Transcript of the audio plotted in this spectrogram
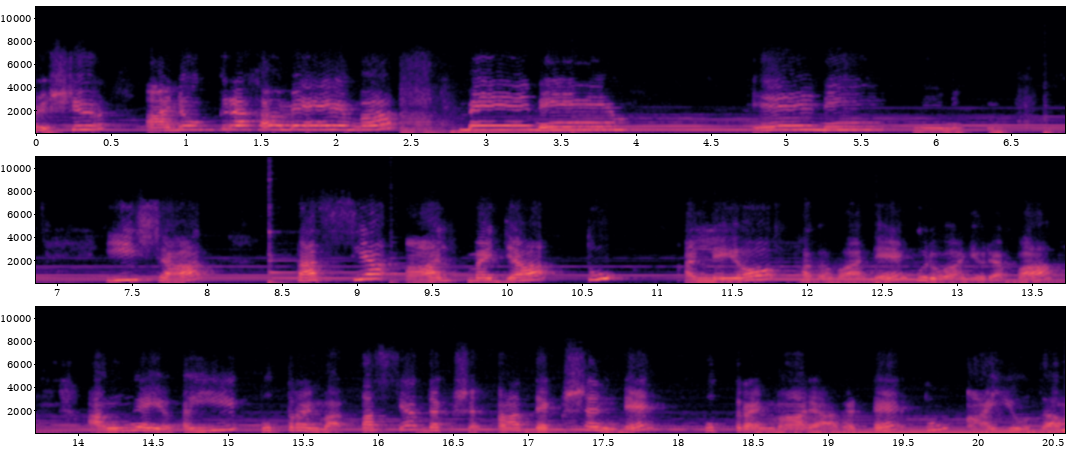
ऋषिर् अनुग्रहमेव। आत्मजा അല്ലയോ ഭഗവാനെ ഗുരുവായൂരപ്പ? അങ്ങയോ ഈ പുത്രന്മാർ തസ്യ ദക്ഷൻ ആ ദക്ഷന്റെ പുത്രന്മാരാകട്ടെ തു ആയുധം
